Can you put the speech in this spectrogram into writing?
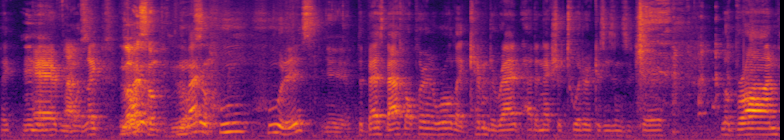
Like Mhm. everyone, like no matter, something, no matter who who it is, Yeah. the best basketball player in the world, like Kevin Durant, had an extra Twitter because he's insecure. LeBron,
